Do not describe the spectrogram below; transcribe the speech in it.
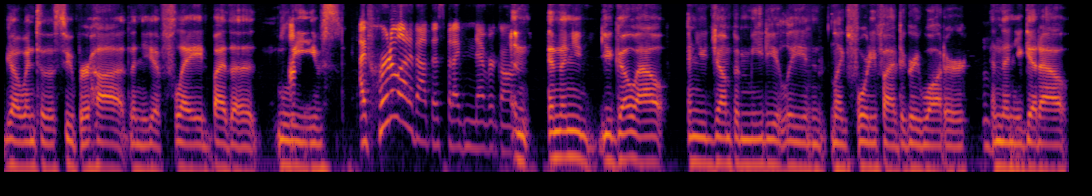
go into the super hot, then you get flayed by the leaves, I've heard a lot about this, but I've never gone. and and then you you go out and you jump immediately in like 45 degree water, and mm-hmm. then you get out,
